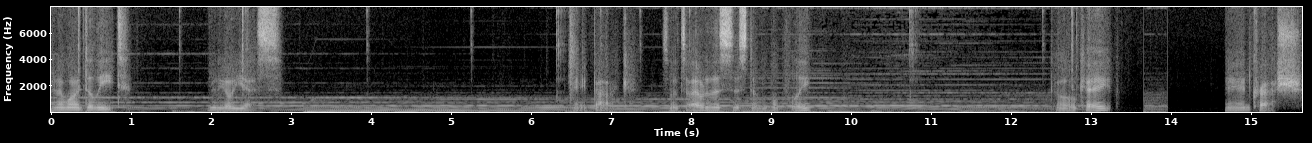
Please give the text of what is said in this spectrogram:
and I want to delete. I'm going to go yes. Okay, back. So it's out of the system, hopefully. Go okay. And crash.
